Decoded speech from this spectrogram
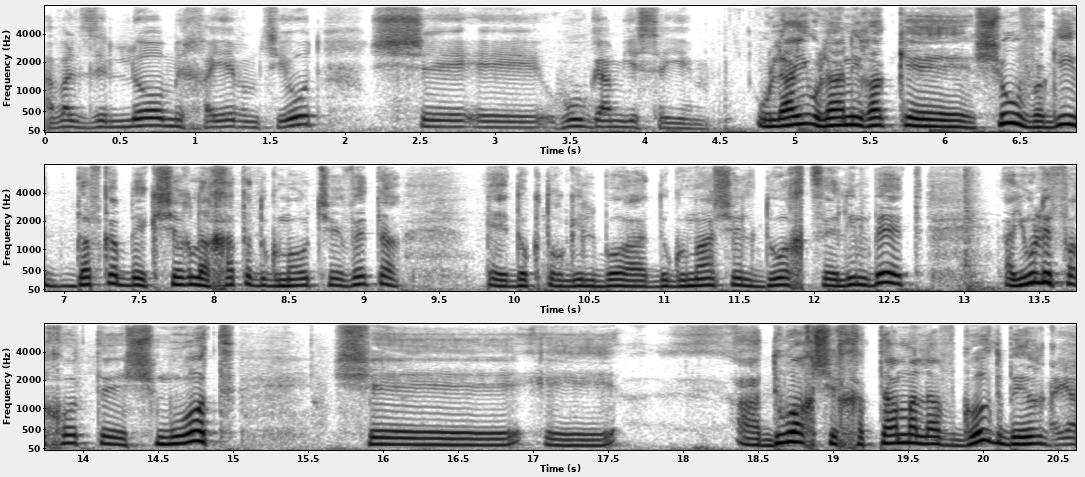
אבל זה לא מחייב המציאות שהוא גם יסיים. אולי, אולי אני רק שוב אגיד, דווקא בהקשר לאחת הדוגמאות שהבאת, דוקטור גלבוע, דוגמה של דוח צאלים ב', היו לפחות שמועות שהדוח שחתם עליו גולדברג היה,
